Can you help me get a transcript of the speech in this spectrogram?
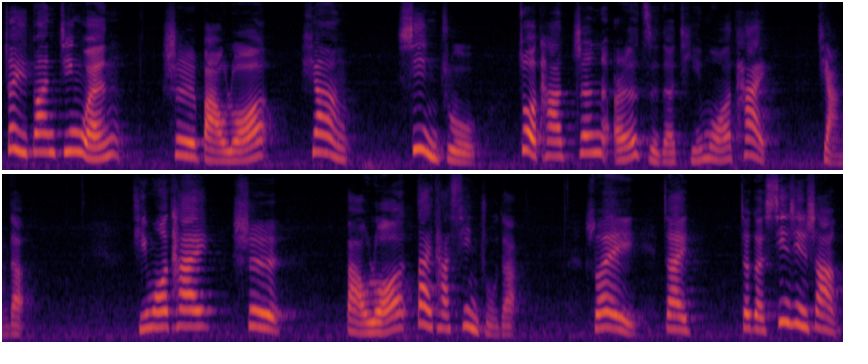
这一段经文是保罗向信主、做他真儿子的提摩太讲的。提摩太是保罗带他信主的，所以在这个信心上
